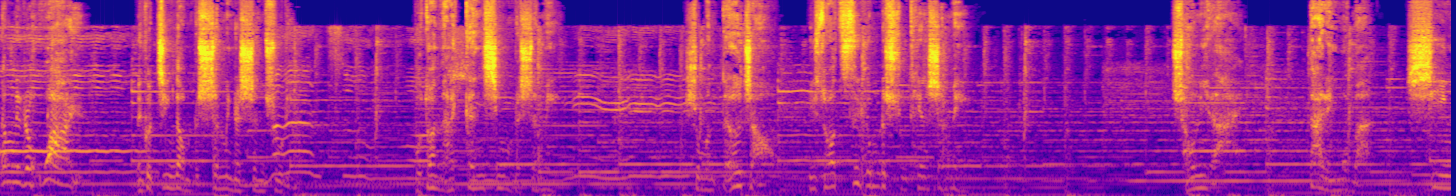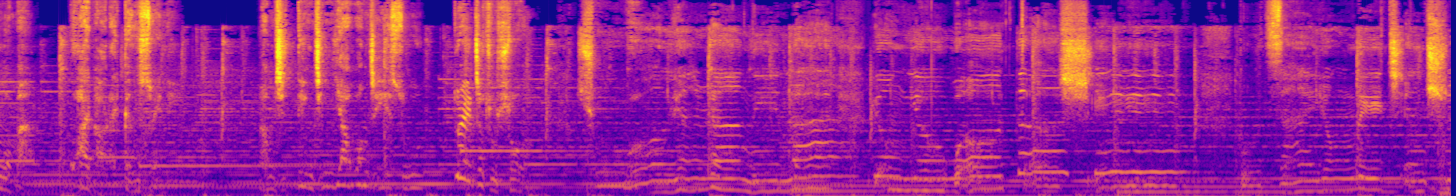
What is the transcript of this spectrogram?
让你的话语能够进到我们的生命的深处里，不断的来更新我们的生命，使我们得着你所要赐给我们的属天生命。求你来带领我们，吸引我们，快跑来跟随你。让我们请定睛仰望着耶稣，对着主说：主，我愿让你来拥有我的心。不再用力坚持，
